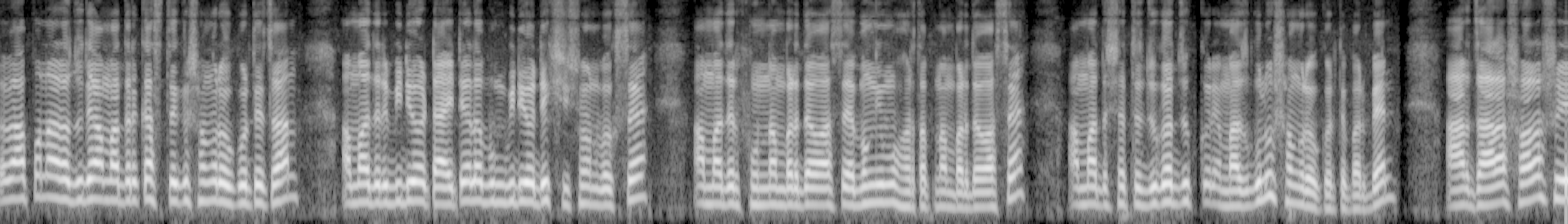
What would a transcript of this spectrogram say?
তবে আপনারা যদি আমাদের কাছ থেকে সংগ্রহ করতে চান, আমাদের ভিডিও টাইটেল এবং ভিডিও ডিসক্রিপশন বক্সে আমাদের ফোন নাম্বার দেওয়া আছে এবং ইমো হোয়াটসঅ্যাপ নাম্বার দেওয়া আছে। আমাদের সাথে যোগাযোগ করে মাছগুলো সংগ্রহ করতে পারবেন। আর যারা সরাসরি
